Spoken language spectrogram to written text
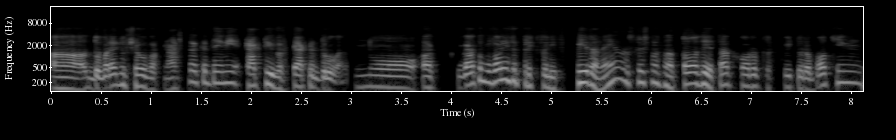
а, добре дошъл в нашата академия, както и в всяка друга. Но а, когато говорим за преквалифициране, всъщност на този етап хората, с които работим,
